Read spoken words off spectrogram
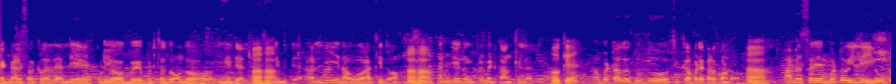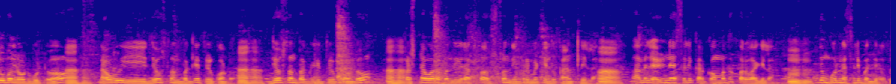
ಯಜ್ಞಾಳಿ ಸರ್ಕಲ್ ಅಲ್ಲಿ ಅಲ್ಲಿ ಕುಡಿಯೋ ಬಿಡ್ತದೋ ಬಿಡ್ತದ್ದು ಒಂದು ಇದಿದೆ ಅಲ್ಲಿ scheme ಇದೆ ಅಲ್ಲಿ ನಾವು ಹಾಕಿದ್ದು. ನಮ್ಗೇನು ಇಂಪ್ರೂವ್ಮೆಂಟ್ ಕಾಣ್ತಿಲ್ಲ ಅಲ್ಲಿ. ಓಕೆ. ಬಟ್ ಅಲ್ಲೂ ದುಡ್ಡು ಸಿಕ್ಕಾಪಟ್ಟೆ ಕಳ್ಕೊಂಡು ಹಾಂ. ಆಮೇಲೆ ಸರಿ ಅಂದ್ಬಿಟ್ಟು ಇಲ್ಲಿ ಯೂಟ್ಯೂಬ್ ಅಲ್ಲಿ ನೋಡ್ಬಿಟ್ಟು ನಾವು ಈ ದೇವಸ್ಥಾನದ ಬಗ್ಗೆ ತಿಳ್ಕೊಂಡು. ಹಾಂ ಹಾಂ. ದೇವಸ್ಥಾನ ಬಗ್ಗೆ ತಿಳ್ಕೊಂಡು ಪ್ರಶ್ನೆ ವಾರ ಬಂದು ನೀರು ಹಾಕ್ತಾ ಅಷ್ಟೊಂದು ಇಂಪ್ರೂವ್ಮೆಂಟ್ ಇದು ಕಾಣ್ತಿಲ್ಲ. ಆಮೇಲೆ ಎರಡನೇ ಸಲ ಬಂದ ಪರವಾಗಿಲ್ಲ. ಇದು ಮೂರನೇ ಸಲ ಬಂದಿರೋದು.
